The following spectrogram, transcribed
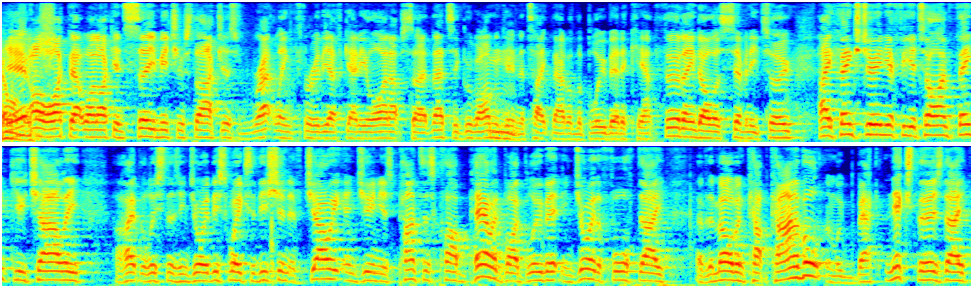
Come yeah, on, I like that one. I can see Mitchell Starc just rattling through the Afghani lineup, so that's a good one. I'm mm. going to take that on the Bluebet account. $13.72. Hey, thanks, Junior, for your time. Thank you, Charlie. I hope the listeners enjoyed this week's edition of Joey and Junior's Punters Club, powered by Bluebet. Enjoy the fourth day of the Melbourne Cup Carnival, and we'll be back next Thursday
